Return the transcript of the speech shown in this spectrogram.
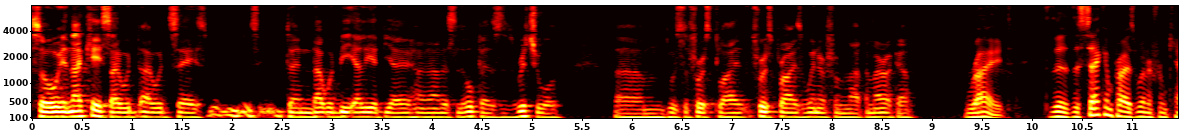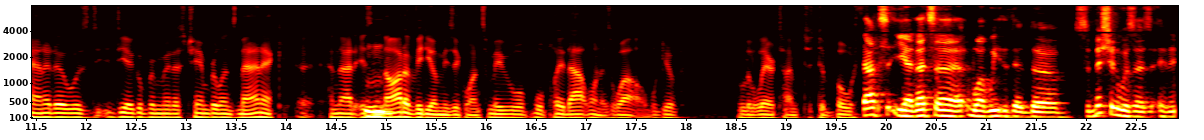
So in that case, I would I would say then that would be Elliot Yair Hernandez Lopez's ritual. um, who's the first prize first prize winner from Latin America. Right. The the second prize winner from Canada was Diego Bermudez Chamberlain's Manic, uh, and that is Mhm. not a video music one. So maybe we'll we'll play that one as well. We'll give a little airtime to, to both. That's yeah. That's a well. We the, the submission was as in a,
